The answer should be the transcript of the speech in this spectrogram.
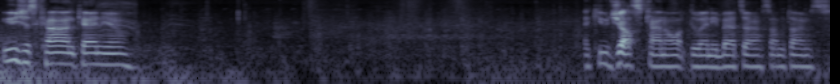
You just can't, can you? Like, you just cannot do any better sometimes.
